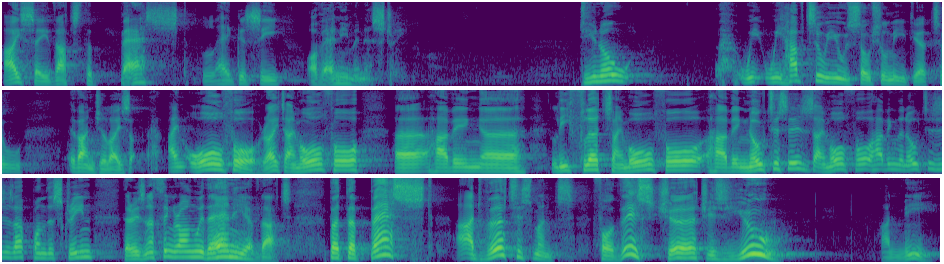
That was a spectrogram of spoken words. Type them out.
I say that's the best legacy of any ministry. Do you know, we, we have to use social media to evangelize. I'm all for, right? I'm all for uh, having uh, leaflets. I'm all for having notices. I'm all for having the notices up on the screen. There is nothing wrong with any of that. But the best advertisement for this church is you and me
